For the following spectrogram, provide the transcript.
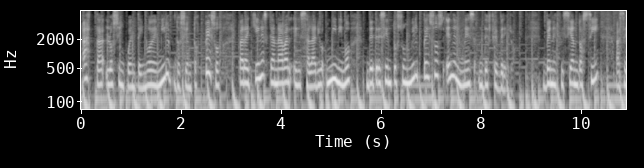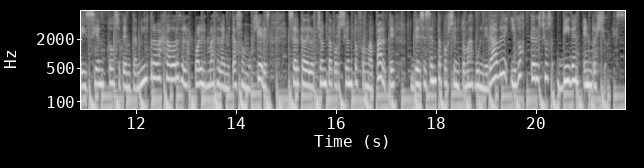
hasta los 59.200 pesos para quienes ganaban el salario mínimo de 301.000 pesos en el mes de febrero beneficiando así a 670.000 trabajadores, de los cuales más de la mitad son mujeres. Cerca del 80% forma parte del 60% más vulnerable y dos tercios viven en regiones.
